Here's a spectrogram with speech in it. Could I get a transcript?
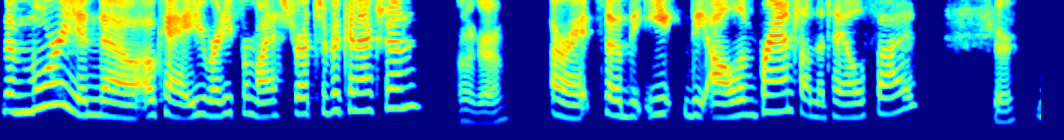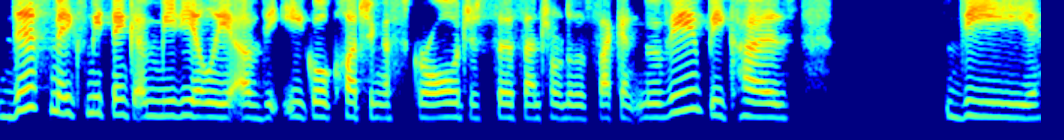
The more you know. Okay, you ready for my stretch of a connection? Okay, All right, so the the olive branch on the tail side. sure. This makes me think immediately of the eagle clutching a scroll, which is so central to the second movie because the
